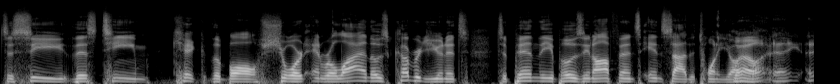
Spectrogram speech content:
to see this team kick the ball short and rely on those coverage units to pin the opposing offense inside the 20 yard well, line. Uh, uh,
